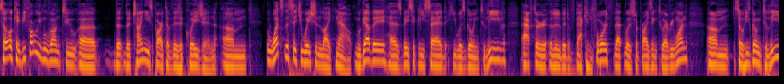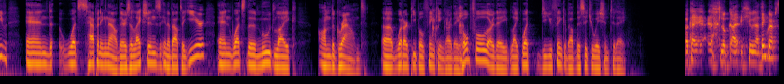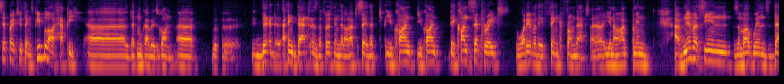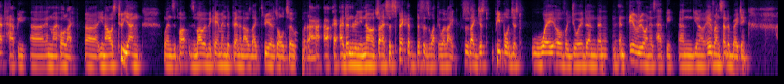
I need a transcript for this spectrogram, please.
so okay, before we move on to uh, the the Chinese part of this equation. Um, what's the situation like now? Mugabe has basically said he was going to leave after a little bit of back and forth. That was surprising to everyone. Um, so he's going to leave. And what's happening now? There's elections in about a year. And what's the mood like on the ground? Uh, what are people thinking? Are they hopeful? Are they like, what do you think about this situation today? Okay, look, I, I, think we have to separate two things. People are happy uh, that Mugabe is gone. Uh, I think that is the first thing that I'll have to say that you can't, you can't, they can't separate whatever they think from that. Uh, you know, I, I, mean, I've never seen Zimbabweans that happy uh, in my whole life. Uh, you know, I was too young when Zimbabwe became independent. I was like three years old, so I, I, I, didn't really know. So I suspect that this is what they were like. This is like just people just way overjoyed, and and, and everyone is happy, and you know, everyone's celebrating.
